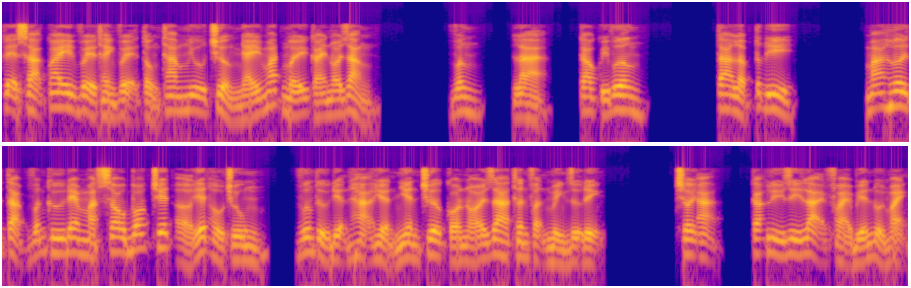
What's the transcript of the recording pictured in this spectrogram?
Kệ xạ quay về thành vệ tổng tham mưu trưởng nháy mắt mấy cái nói rằng vâng là cao quý vương ta lập tức đi. Mã hơi tạp vẫn cứ đem mặt sau bóp chết ở hết hầu trùng, vương tử điện hạ hiển nhiên chưa có nói ra thân phận mình dự định chơi ạ, các lý di lại phải biến đổi mạnh,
